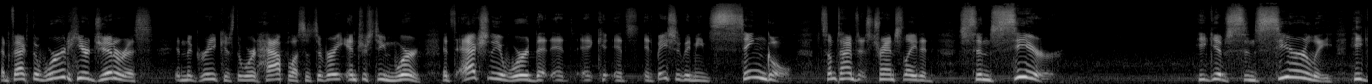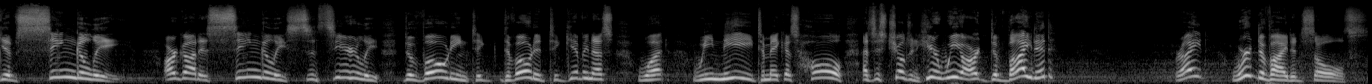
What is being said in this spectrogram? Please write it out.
In fact, the word here, generous, in the Greek is the word haplos. It's a very interesting word. It's actually a word that it, it, it basically means single. Sometimes it's translated sincere. He gives sincerely, He gives singly. Our God is singly, sincerely devoting to, devoted to giving us what we need to make us whole as His children. Here we are divided, right? We're divided souls.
